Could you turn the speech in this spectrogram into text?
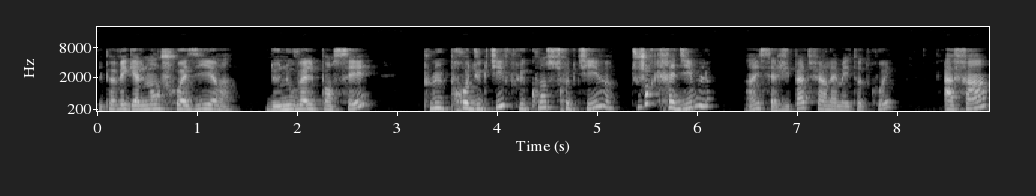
Elles peuvent également choisir de nouvelles pensées, plus productives, plus constructives, toujours crédibles, hein, il ne s'agit pas de faire la méthode Coué, afin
